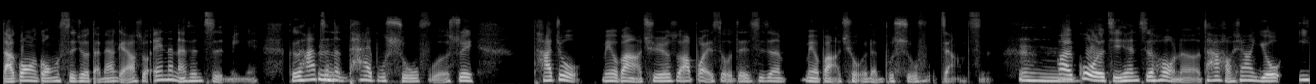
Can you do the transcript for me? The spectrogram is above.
打工的公司就打电话给她说，哎，那男生指名哎、可是他真的嗯太不舒服了，所以他就没有办法去，就说啊，不好意思，我这次真的没有办法去，我人不舒服这样子。嗯，后来过了几天之后呢，他好像有一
